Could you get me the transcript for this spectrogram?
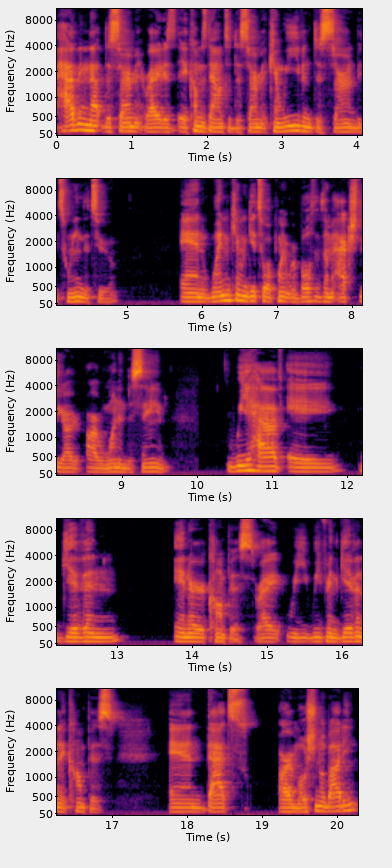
having that discernment, right, is it comes down to discernment. Can we even discern between the two? And when can we get to a point where both of them actually are are one and the same? We have a given inner compass, right? We we've been given a compass and that's our emotional body.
